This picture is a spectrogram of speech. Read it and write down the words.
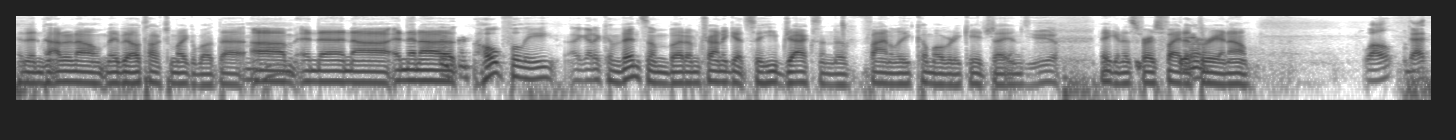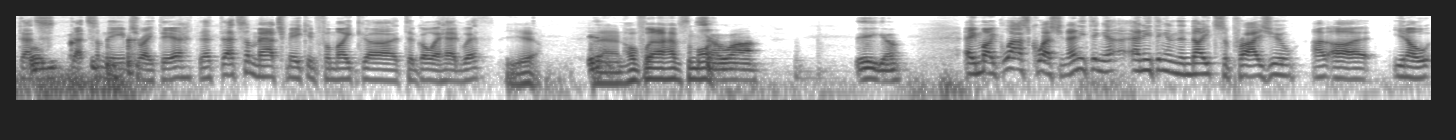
And then I don't know. Maybe I'll talk to Mike about that. Mm-hmm. Um, and then uh, and then uh, hopefully I got to convince him, but I'm trying to get Sahib Jackson to finally come over to Cage Titans. Yeah, making his first fight yeah. at three and now. Well, that that's that's some names right there. That that's some matchmaking for Mike uh, to go ahead with. Yeah. yeah. And hopefully I have some more. So uh, there you go. Hey, Mike. Last question. Anything? Anything in the night surprise you? Uh, uh you know,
